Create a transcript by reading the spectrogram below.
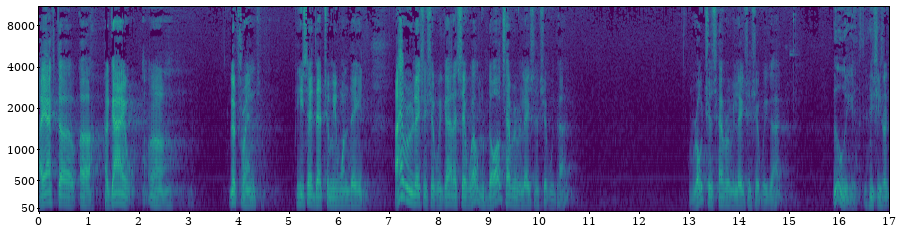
I asked a, a, a guy, uh, good friend, he said that to me one day. And I have a relationship with God. I said, Well, dogs have a relationship with God. Roaches have a relationship with God. Ooh. She's like,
